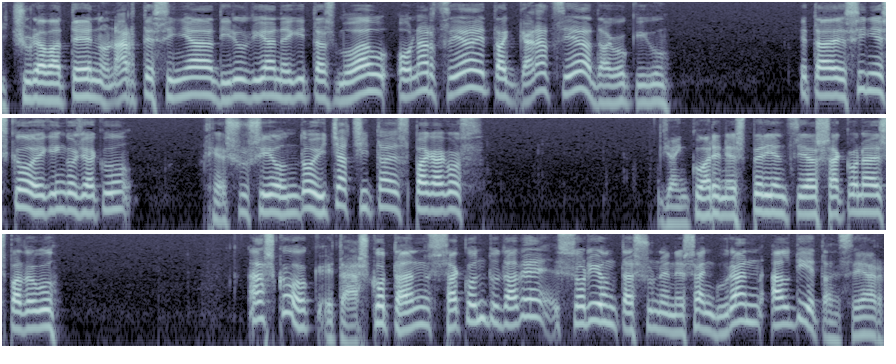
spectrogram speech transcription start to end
Itxura baten onartezina dirudian egitasmo hau onartzea eta garatzea dagokigu. Eta ezinezko egingo jaku, Jesusi ondo itxatxita ezpagagoz jainkoaren esperientzia sakona espadugu. Askok eta askotan sakondu dabe zoriontasunen esanguran aldietan zehar.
